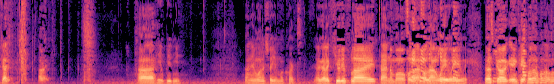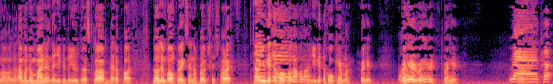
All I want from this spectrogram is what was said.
Got it. All right. Uh, he beat me. I don't even want to show you my cards. I got a Cutiefly, dynamo. Hold on, hold on, wait, wait, wait. Dust clock, ink. Hold on, hold on, hold on, hold on. I'm gonna do mine and then you can do yours. Dust club, metapod, low limbo picks, and a Brookshire. All right. Now you get the whole. Hold on, hold on. You get the whole camera right here, right here, right here, right here. Ra, Cra-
